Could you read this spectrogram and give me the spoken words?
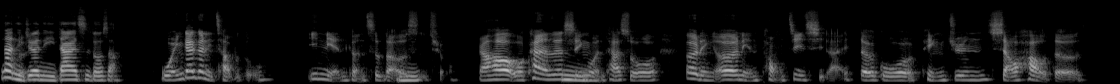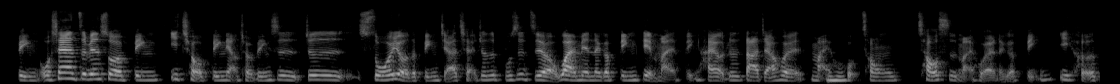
那你对觉得你大概吃多少？我应该跟你差不多，一年可能吃不到二嗯十球。然后我看了这新闻，嗯他说二零二二年统计起来，德国平均消耗的冰，我现在这边说的冰，一球冰、两球冰是就是所有的冰加起来，就是不是只有外面那个冰店买的冰，还有就是大家会买从超市买回来那个冰，一盒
